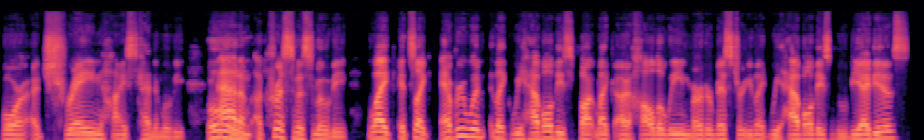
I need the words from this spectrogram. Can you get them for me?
for a train heist kind of movie. Adam, oh. a Christmas movie. Like it's like everyone like we have all these fun like a Halloween murder mystery. Like we have all these movie ideas,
